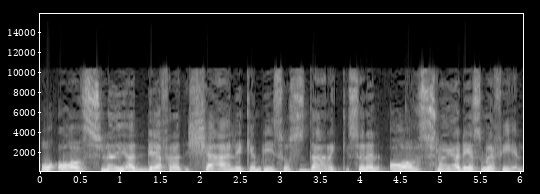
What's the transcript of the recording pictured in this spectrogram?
Och avslöjad, det är för att kärleken blir så stark så den avslöjar det som är fel.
